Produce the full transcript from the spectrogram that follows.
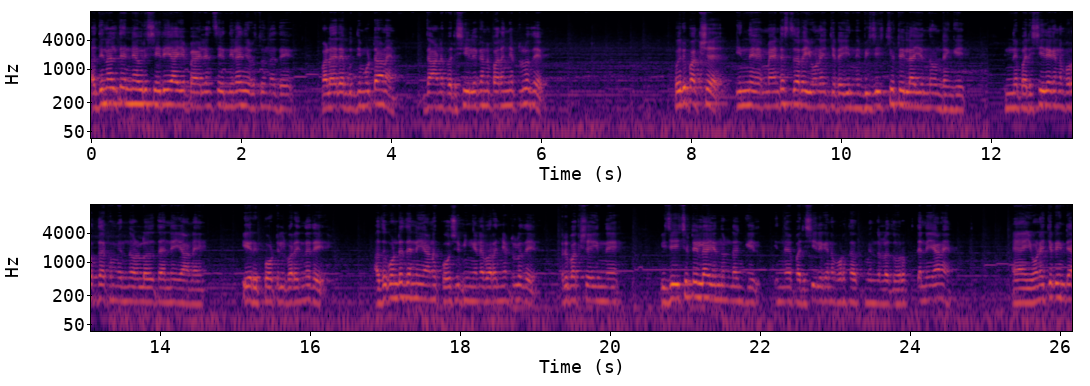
അതിനാൽ തന്നെ ഒരു ശരിയായ ബാലൻസ് നിലനിർത്തുന്നത് വളരെ ബുദ്ധിമുട്ടാണ്. ഇതാണ് പരിശീലകൻ പറഞ്ഞിട്ടുള്ളത്. ഒരു പക്ഷേ ഇന്ന് മാഞ്ചസ്റ്റർ യുണൈറ്റഡ് ഇന്ന് വിജയിച്ചിട്ടില്ല എന്നുണ്ടെങ്കിൽ ഇന്ന് പരിശീലകനെ പുറത്താക്കും എന്നുള്ളത് തന്നെയാണ് ഈ റിപ്പോർട്ടിൽ പറയുന്നത്. അതുകൊണ്ട് തന്നെയാണ് കോച്ചും ഇങ്ങനെ പറഞ്ഞിട്ടുള്ളത്. ഒരു പക്ഷേ ഇന്ന് വിജയിച്ചിട്ടില്ല എന്നുണ്ടെങ്കിൽ ഇന്ന് പരിശീലകനെ പുറത്താക്കും എന്നുള്ളത് ഉറപ്പ് തന്നെയാണ്. യുണൈറ്റഡിന്റെ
